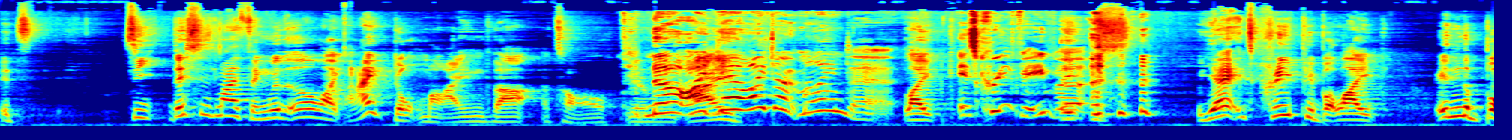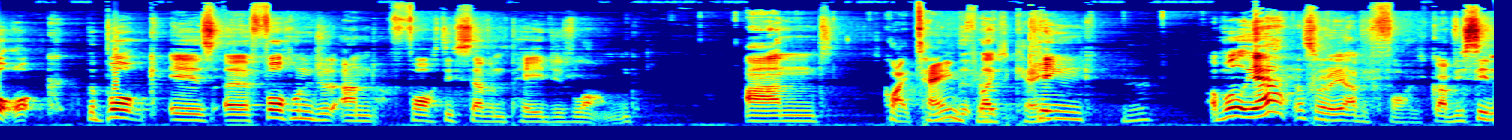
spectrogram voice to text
it's. See, this is my thing with it though. Like, I don't mind that at all. You know No, what I, I yeah, I don't mind it. like it's creepy, but it's, yeah, it's creepy, but like in the book, the book is uh, 447 pages long, and Quite tame for like King. King. Uh, Well, yeah, that's what I have before. Have you seen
